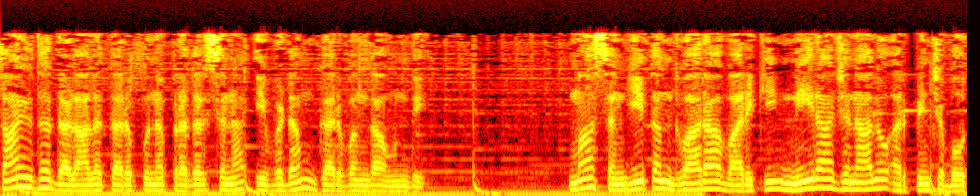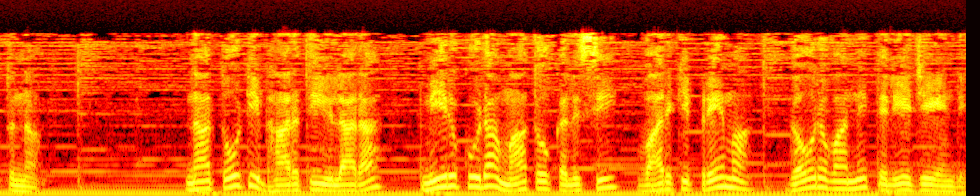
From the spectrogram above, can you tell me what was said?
సాయుధ దళాల తరపున ప్రదర్శన ఇవ్వడం గర్వంగా ఉంది. మా సంగీతం ద్వారా వారికి నీరాజనాలు అర్పించబోతున్నాం. నా తోటి భారతీయులారా మీరు కూడా మాతో కలిసి వారికి ప్రేమ గౌరవాన్ని తెలియజేయండి.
